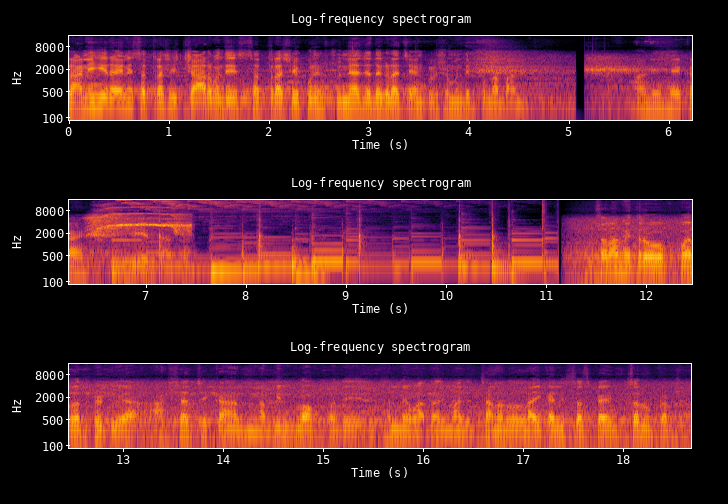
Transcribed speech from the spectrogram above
राणी हिराईने सतराशे चारमध्ये सतराशे एकोणीस जुन्याच्या दगडाचे अंकलेश्वर मंदिर पुन्हा बांध आणि हे काय? चला मित्र परत भेटूया अशाच एका नवीन ब्लॉगमध्ये धन्यवाद आणि माझ्या चॅनलला लाईक आणि सबस्क्राईब जरूर करता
